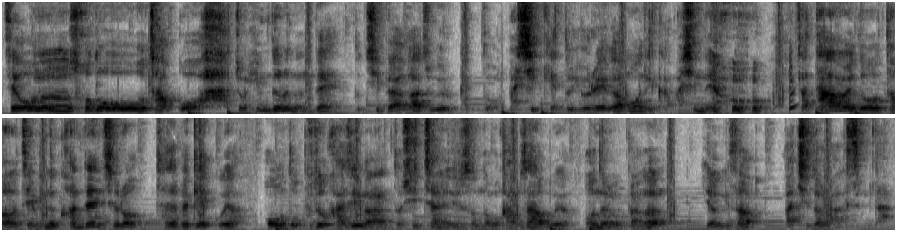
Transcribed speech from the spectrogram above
제가 오늘 소도 잡고 아, 좀 힘들었는데 또 집에 와가지고 이렇게 또 맛있게 또 요리가 먹으니까 맛있네요. 자 다음에도 더 재밌는 컨텐츠로 찾아뵙겠고요. 오늘도 부족하지만 또 시청해주셔서 너무 감사하고요. 오늘 먹방은 여기서 마치도록 하겠습니다.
